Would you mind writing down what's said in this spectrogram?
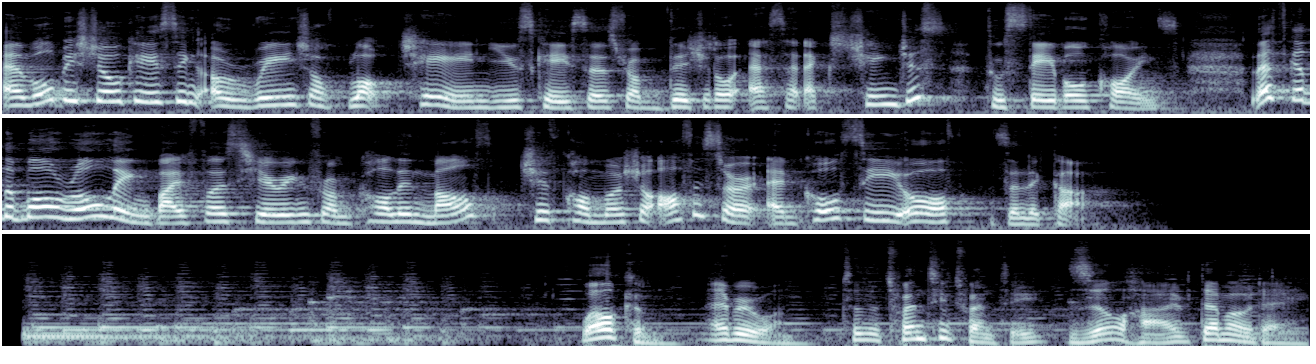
and will be showcasing a range of blockchain use cases from digital asset exchanges to stable coins. Let's get the ball rolling by first hearing from Colin Miles, Chief Commercial Officer and co-CEO of Zilliqa. Welcome, everyone, to the 2020 ZilHive Demo Day.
